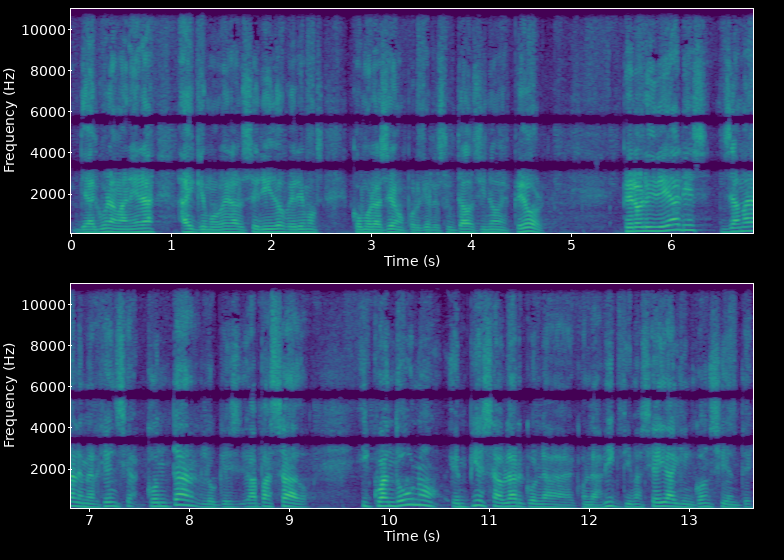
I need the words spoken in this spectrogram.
de alguna manera hay que mover a los heridos, veremos cómo lo hacemos, porque el resultado si no es peor. Pero lo ideal es llamar a la emergencia, contar lo que ha pasado y cuando uno empieza a hablar con, con las víctimas, si hay alguien consciente,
